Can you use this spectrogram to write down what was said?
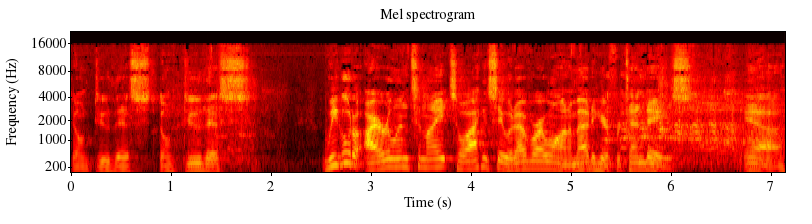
don't do this, don't do this. We go to Ireland tonight, so I can say whatever I want. I'm out of here for 10 days. Yeah.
